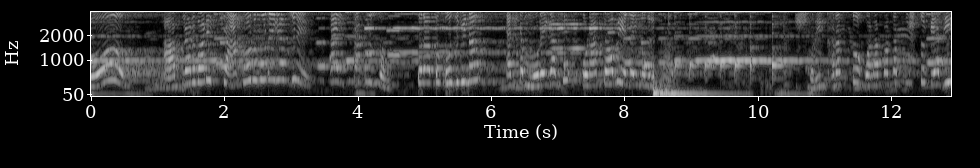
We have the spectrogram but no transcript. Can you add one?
ও, আপনার বাড়ির চাকর মরে গেছে? এই, চাকর তোরা তো বুঝবি না, একটা মরে গেছে, পোড়াতে হবে, এটাই তোদের কাজ। শরীর খারাপ তো, গলা পাচা পুষ্ট, ব্যাধি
